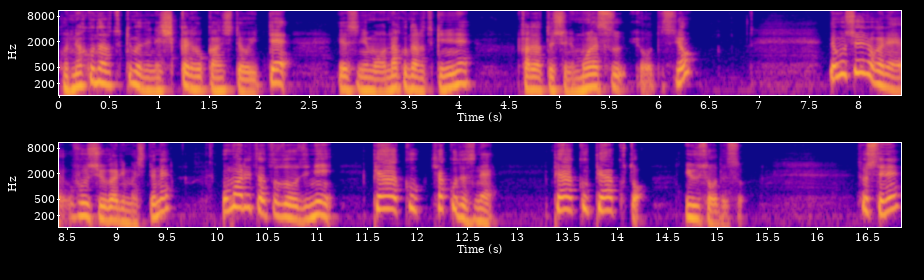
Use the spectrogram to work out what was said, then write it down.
これ亡くなる時までねしっかり保管しておいて要するにもう亡くなる時にね体と一緒に燃やすようですよ。で面白いのがね風習がありましてね生まれたと同時にピャーク100ですねピャークピャークと言うそうです。そしてね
